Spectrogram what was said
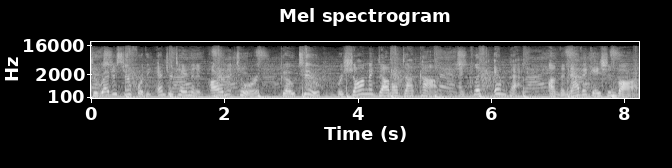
To register for the Entertainment Empowerment Tour, go to RushionMcDonald.com and click MPAC on the navigation bar.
